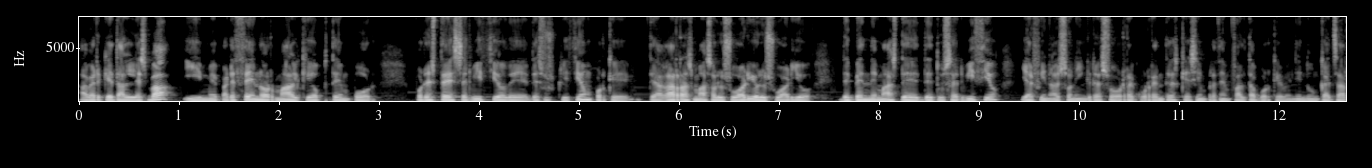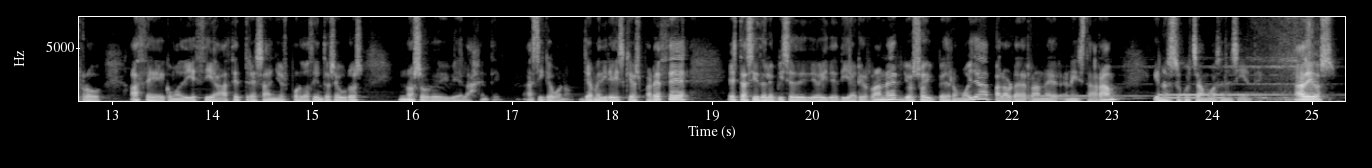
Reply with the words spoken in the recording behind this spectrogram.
a ver qué tal les va y me parece normal que opten por por este servicio de, suscripción porque te agarras más al usuario, el usuario depende más de, tu servicio y al final son ingresos recurrentes que siempre hacen falta porque vendiendo un cacharro hace, como decía, hace tres años por 200 euros no sobrevive la gente. Así que bueno, ya me diréis qué os parece. Este ha sido el episodio de hoy de Diario Runner. Yo soy Pedro Moya, palabra de Runner en Instagram y nos escuchamos en el siguiente. Adiós.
